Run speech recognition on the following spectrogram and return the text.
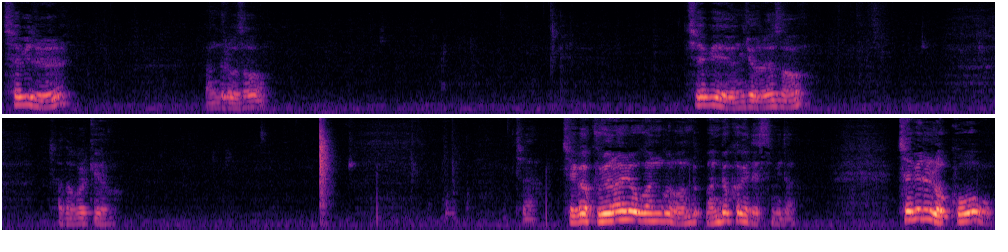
채비를 만들어서 채비에 연결을 해서 자 넣어볼게요 자 제가 구현하려고 하는 건 완벽하게 됐습니다 채비를 넣고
